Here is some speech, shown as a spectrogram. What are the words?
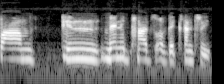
farms, in many parts of the country,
